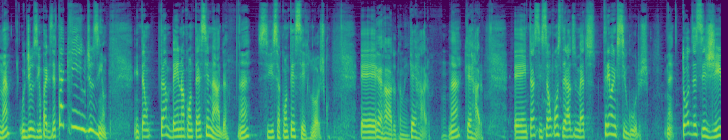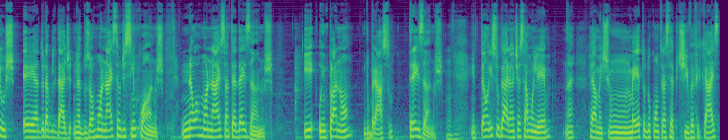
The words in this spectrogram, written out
né, o diozinho para dizer, tá aqui o diozinho. Então, também não acontece nada, né? Se isso acontecer, lógico. É, é raro também. Que é raro, hum. né? Que é raro. É, então, assim, são considerados métodos extremamente seguros. Né? Todos esses GIOs, é, a durabilidade né, dos hormonais são de 5 anos. Não hormonais são até 10 anos. E o implanon do braço, 3 anos. Uhum. Então, isso garante essa mulher né? Realmente um método contraceptivo eficaz,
